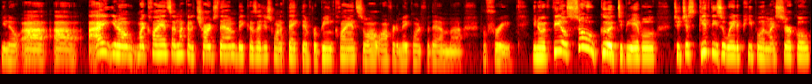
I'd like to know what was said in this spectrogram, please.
you know uh, uh, i you know my clients i'm not going to charge them because i just want to thank them for being clients so i'll offer to make one for them uh, for free. You know it feels so good to be able to just give these away to people in my circle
